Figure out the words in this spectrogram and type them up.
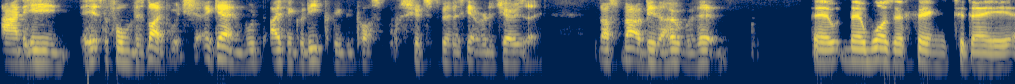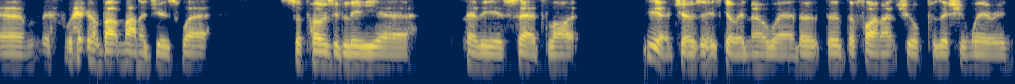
and he hits the form of his life, which again would I think would equally be possible should Spurs get rid of Jose. That's that would be the hope with him. There, there was a thing today um, if we, about managers where supposedly uh, Levy has said like, yeah, Jose is going nowhere. The, the the financial position we're in,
